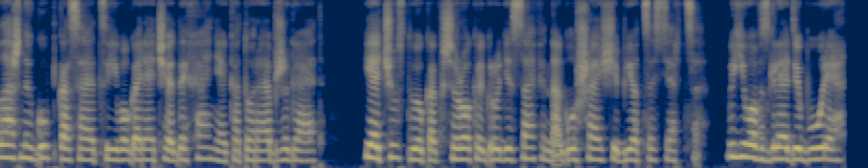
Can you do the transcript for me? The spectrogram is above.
Влажных губ касается его горячее дыхание, которое обжигает. Я чувствую, как в широкой груди Сафина оглушающе бьется сердце. В его взгляде буря,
